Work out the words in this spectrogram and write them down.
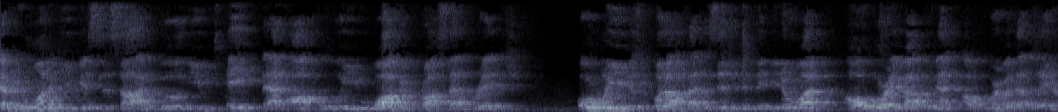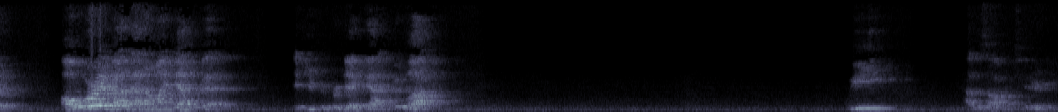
Every one of you gets to decide will you take that offer? Will you walk across that bridge? Or will you just put off that decision and think, you know what, I'll worry about that, I'll worry about that later. I'll worry about that on my deathbed. If you can predict that, good luck. We have this opportunity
